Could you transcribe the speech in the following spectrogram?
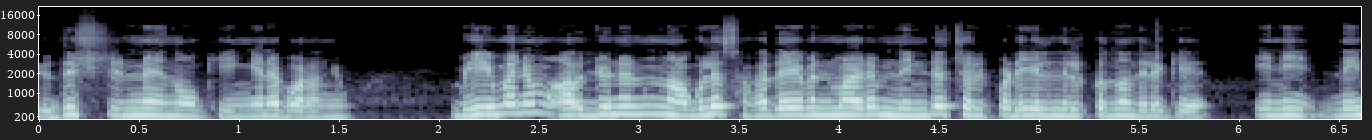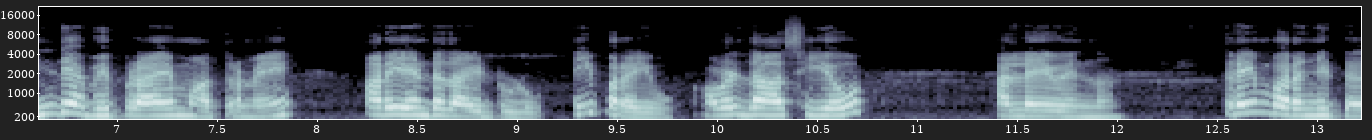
യുധിഷ്ഠിരനെ നോക്കി ഇങ്ങനെ പറഞ്ഞു ഭീമനും അർജുനനും നകുല സഹദേവന്മാരും നിന്റെ ചൊൽപ്പടിയിൽ നിൽക്കുന്നതിലേക്ക് ഇനി നിന്റെ അഭിപ്രായം മാത്രമേ അറിയേണ്ടതായിട്ടുള്ളൂ. നീ പറയൂ അവൾ ദാസിയോ അല്ലയോ എന്ന്. ഇത്രയും പറഞ്ഞിട്ട്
